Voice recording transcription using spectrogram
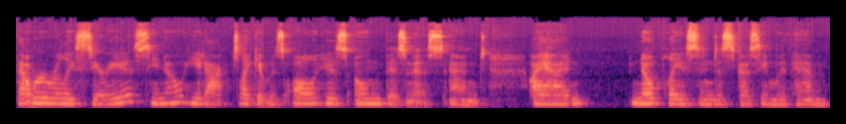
that were really serious. You know, he'd act like it was all his own business, and I had no place in discussing with him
